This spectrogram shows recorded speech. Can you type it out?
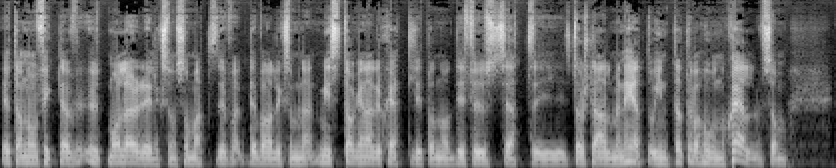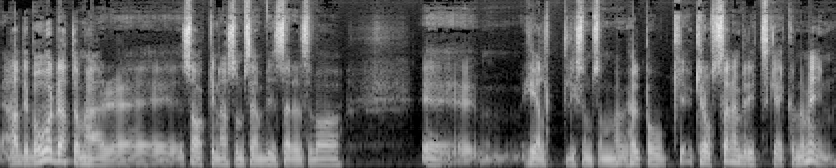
Utan hon fick det, utmålade det liksom som att det var, det var liksom, misstagen hade skett på något diffust sätt i största allmänhet och inte att det var hon själv som hade beordrat de här eh, sakerna som sen visade sig vara eh, helt liksom som höll på att krossa den brittiska ekonomin.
